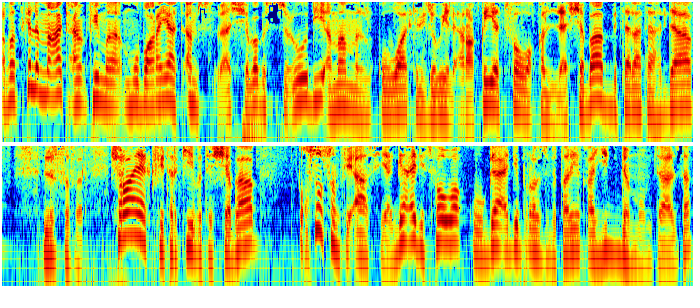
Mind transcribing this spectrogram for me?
أبغى أتكلم معك عن في مباريات أمس الشباب السعودي أمام القوات الجوية العراقية تفوق الشباب بثلاثة أهداف للصفر، إيش رأيك في تركيبة الشباب؟ وخصوصا في آسيا قاعد يتفوق وقاعد يبرز بطريقة جدا ممتازة.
